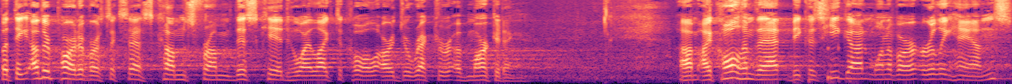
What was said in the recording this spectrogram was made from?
But the other part of our success comes from this kid who I like to call our director of marketing. Um, I call him that because he got one of our early hands.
